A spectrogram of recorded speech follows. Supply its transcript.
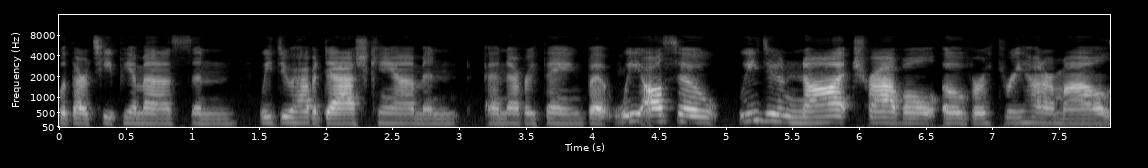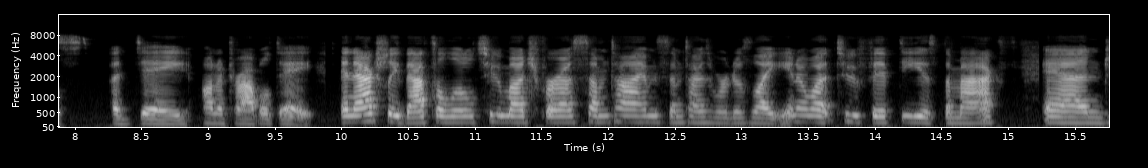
with our TPMS and we do have a dash cam and and everything, but we also we do not travel over 300 miles a day on a travel day. And actually that's a little too much for us sometimes. Sometimes we're just like, you know what, 250 is the max and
